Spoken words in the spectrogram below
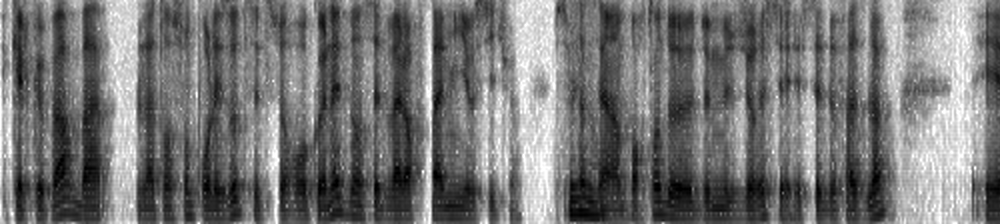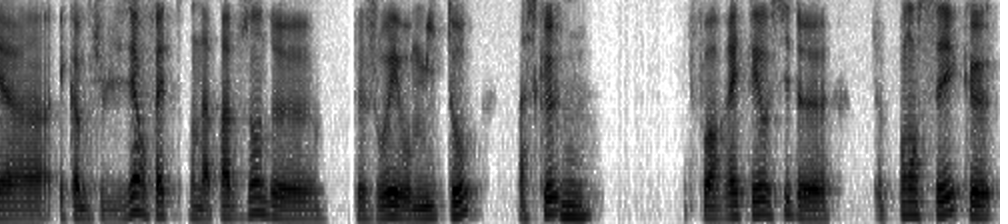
Et quelque part, bah, l'intention pour les autres, c'est de se reconnaître dans cette valeur famille aussi. Tu vois. Ça, c'est important de, de mesurer ces, ces, deux phases-là. Et, et, comme tu le disais, en fait, on n'a pas besoin de, de jouer au mytho parce que mm. il faut arrêter aussi de, de penser que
